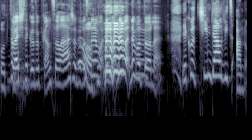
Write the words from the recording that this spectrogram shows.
pod... To máš takovou tu kancelář, no. nebo, nebo, nebo, nebo, nebo to ne? jako čím dál víc ano.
